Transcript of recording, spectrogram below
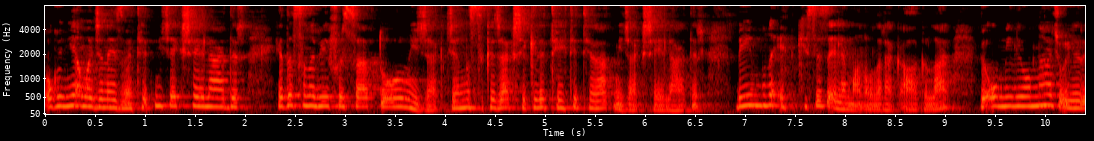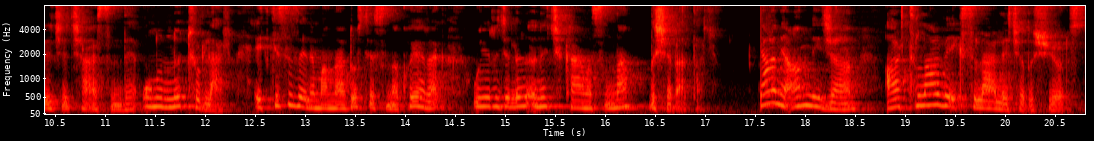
o gün ya amacına hizmet etmeyecek şeylerdir ya da sana bir fırsat doğurmayacak, canını sıkacak şekilde tehdit yaratmayacak şeylerdir. Beyin bunu etkisiz eleman olarak algılar ve o milyonlarca uyarıcı içerisinde onu nötrler, etkisiz elemanlar dosyasına koyarak uyarıcıların öne çıkarmasından dışarı atar. Yani anlayacağın artılar ve eksilerle çalışıyoruz.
